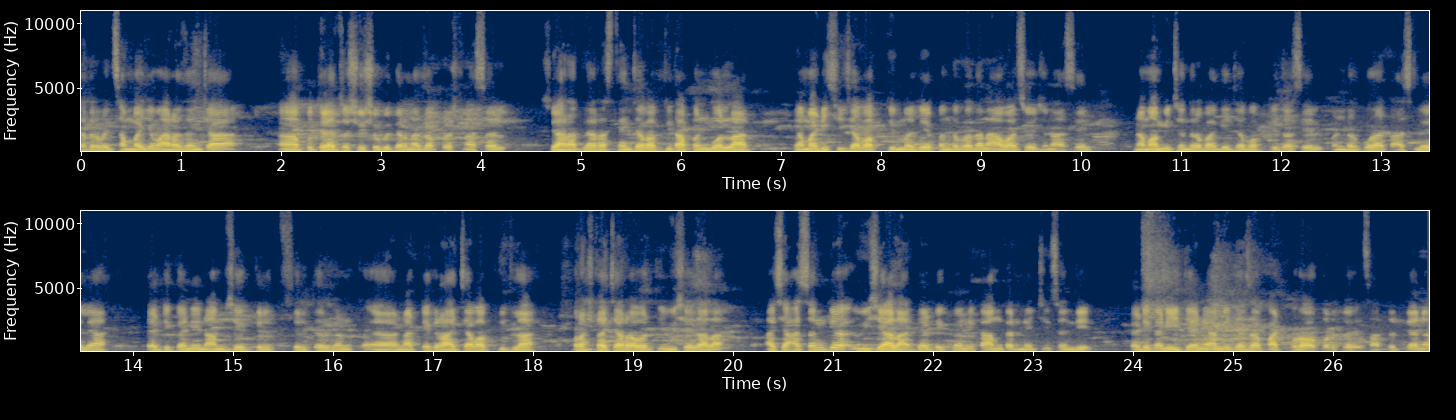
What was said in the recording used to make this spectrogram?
छत्रपती संभाजी महाराजांच्या पुतळ्याचं सुशोभीकरणाचा प्रश्न असेल शहरातल्या रस्त्यांच्या बाबतीत आपण बोललात एम आय डी सीच्या बाबतीमध्ये पंतप्रधान आवास योजना असेल नमामी चंद्रबागेच्या बाबतीत असेल पंढरपुरात असलेल्या त्या ठिकाणी नामशेख कीर् तीर्थगण नाट्यगृहाच्या बाबतीतला भ्रष्टाचारावरती विषय झाला. अशा असंख्य विषयाला त्या ठिकाणी काम करण्याची संधी त्या ठिकाणी इथे आम्ही त्याचा पाठपुरावा करतोय सातत्यानं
